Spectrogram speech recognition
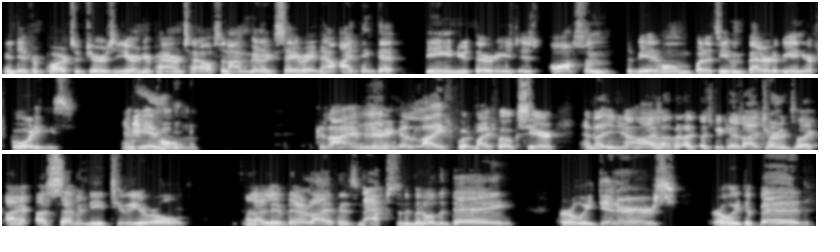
in different parts of Jersey. You're in your parents' house. And I'm going to say right now, I think that being in your 30s is awesome to be at home, but it's even better to be in your 40s and be at home. Because I am living the life with my folks here. And uh, you know how I love it? It's because I turn into like a 72 year old and I live their life and it's naps in the middle of the day, early dinners, early to bed,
